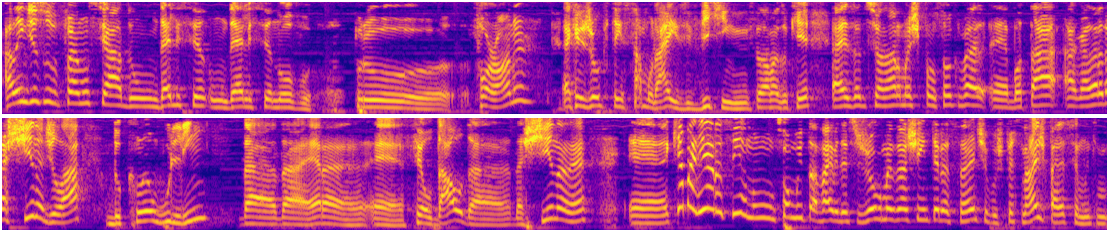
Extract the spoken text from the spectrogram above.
Além disso, foi anunciado um DLC, um DLC novo pro For Honor, é aquele jogo que tem samurais e vikings, sei lá mais o que. Aí eles adicionaram uma expansão que vai é, botar a galera da China de lá, do clã Wulin, da, da era é, feudal da, da China, né? É, que é maneiro, assim, eu não sou muito a vibe desse jogo, mas eu achei interessante. Os personagens parecem ser muito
